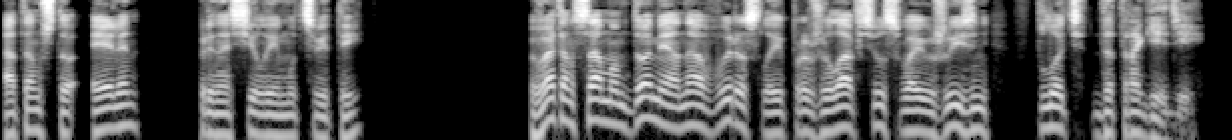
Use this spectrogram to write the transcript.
о том, что Эллен приносила ему цветы. В этом самом доме она выросла и прожила всю свою жизнь вплоть до трагедии.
